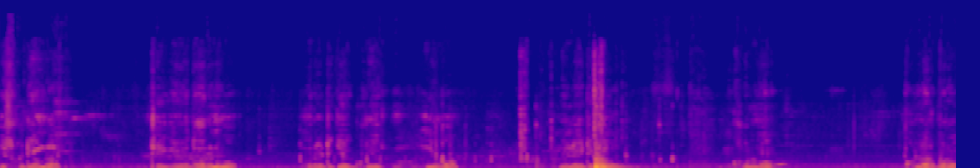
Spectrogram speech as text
এই স্ক্রুটি আমরা ঠিক এভাবে ধরে নেব, ধরে এটিকে ঘুরিয়ে নেব, নিলে এটিকে খুলব। খোলার পরে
